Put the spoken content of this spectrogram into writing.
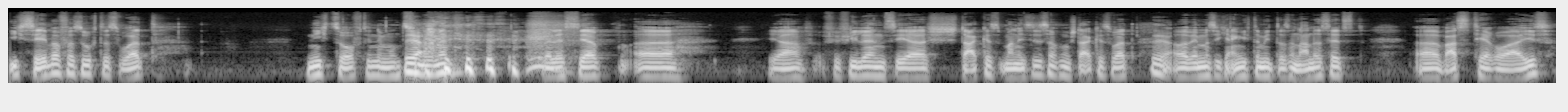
Ich selber versuche das Wort nicht so oft in den Mund zu ja. nehmen, weil es sehr, äh, ja, für viele ein sehr starkes, man, es ist auch ein starkes Wort, ja. aber wenn man sich eigentlich damit auseinandersetzt, äh, was Terror ist,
